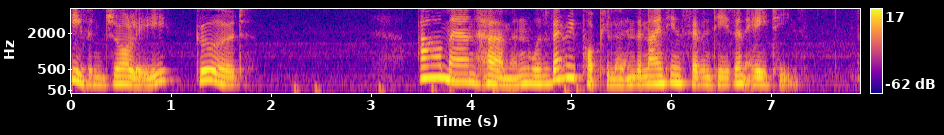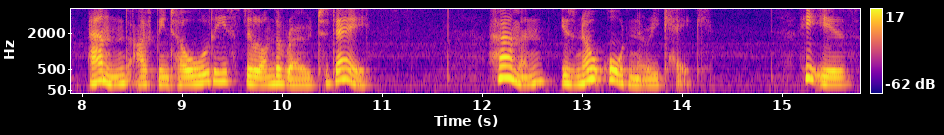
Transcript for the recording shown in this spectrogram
even jolly, good. Our man Herman was very popular in the 1970s and 80s, and I've been told he's still on the road today. Herman is no ordinary cake. He is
